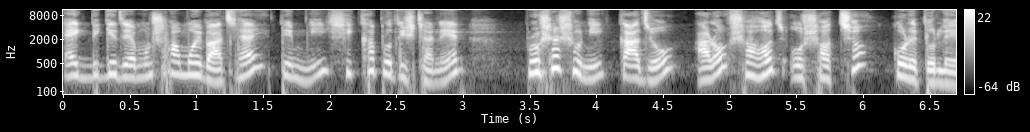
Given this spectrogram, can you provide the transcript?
একদিকে যেমন সময় বাঁচায়, তেমনি শিক্ষা প্রতিষ্ঠানের প্রশাসনিক কাজও আরও সহজ ও স্বচ্ছ করে তোলে।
